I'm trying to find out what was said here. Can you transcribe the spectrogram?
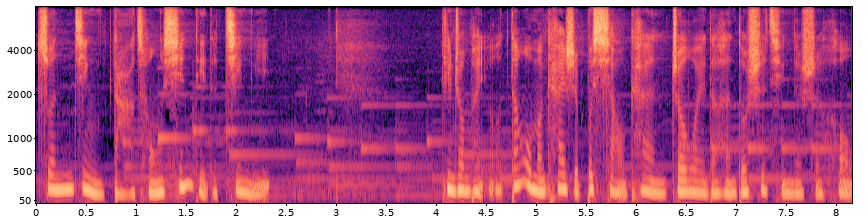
尊敬，打从心底的敬意。听众朋友，当我们开始不小看周围的很多事情的时候，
